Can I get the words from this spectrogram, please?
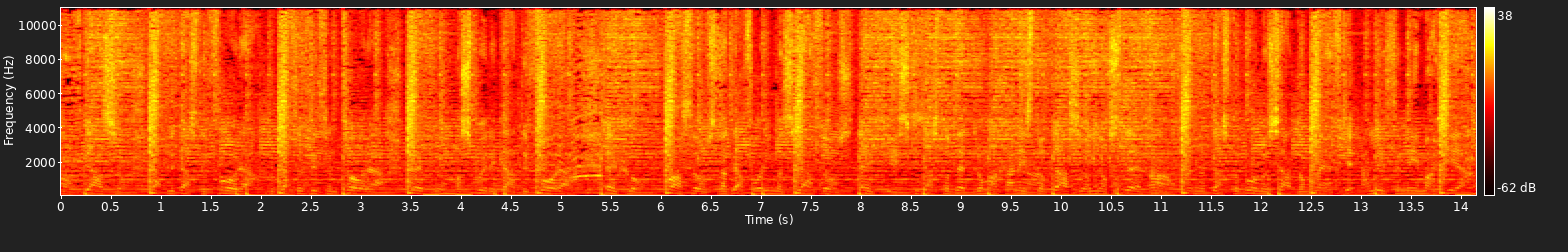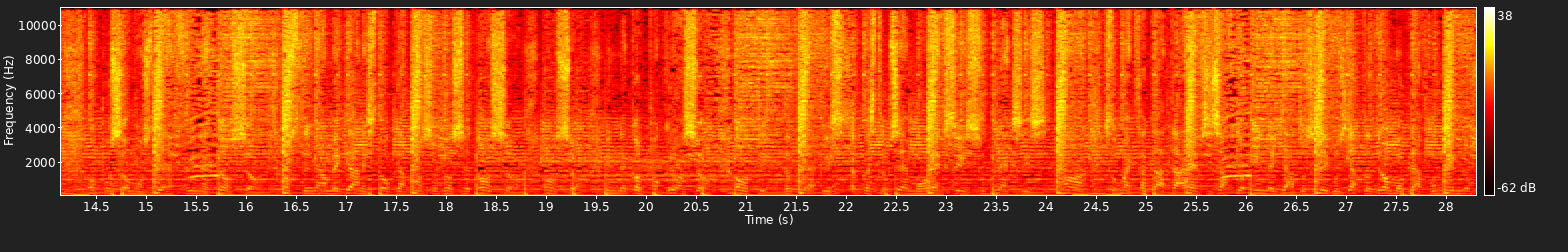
Αν βγάζω τα πληγά στη φόρα Το κάθε δίθεν τώρα πρέπει μας πήρε κάτι φόρα Έχω πάθος να γράφω ρήμες λάθος Έχεις κοιτάς το δέντρο μα χάνεις το δάσος Είναι ο Στέφαν φέρνοντας τον πόνο σαν το μεθ Και αλήθινη η μαγεία. Όπως όμως δεφ είναι τόσο Ώστε να με κάνεις τον καπόσο δώσε όσο Όσο είναι κόλπο γκρόσο. Ό,τι δεν βλέπεις επέστρεψε μου έξι σου μπλέξεις. Α, Στο μάικ θα καταρρεύσεις Αυτό είναι για τους λίγους Για τον δρόμο γράφουν ύμνους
